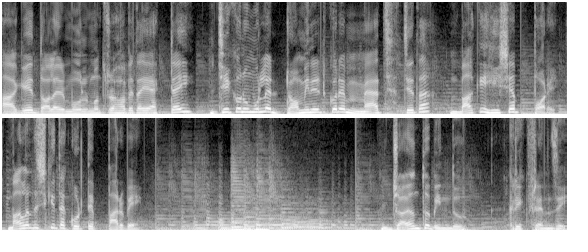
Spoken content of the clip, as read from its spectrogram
আগে দলের মূলমন্ত্র হবে তাই একটাই, যে কোনো মূল্যে ডমিনেট করে ম্যাচ জেতা, বাকি হিসেব পরে। বাংলাদেশ কি তা করতে পারবে? জয়ন্ত বিন্দু, ক্রিক ফ্রেন্সি।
